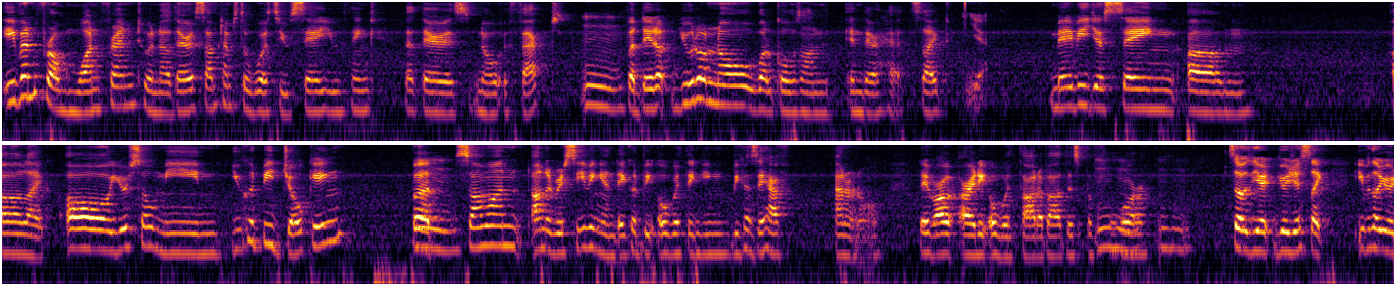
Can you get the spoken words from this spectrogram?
even from one friend to another sometimes the words you say you think that there is no effect Mm. but they don't you don't know what goes on in their heads like Yeah. maybe just saying um uh like oh you're so mean you could be joking but Mm. someone on the receiving end they could be overthinking because they have i don't know they've already overthought about this before Mhm. Mhm. so you're, you're just like even though you're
